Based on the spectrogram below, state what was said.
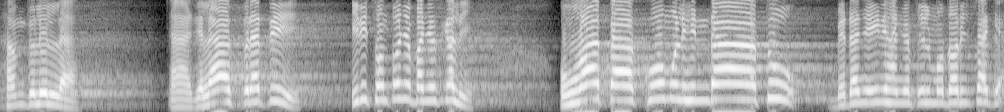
Alhamdulillah. Nah, jelas berarti ini contohnya banyak sekali. Watakumul hindatu. Bedanya ini hanya fil mudhari saja.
